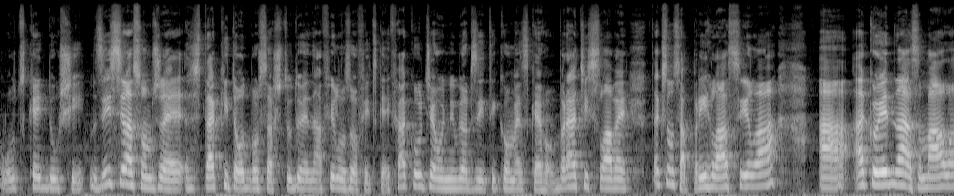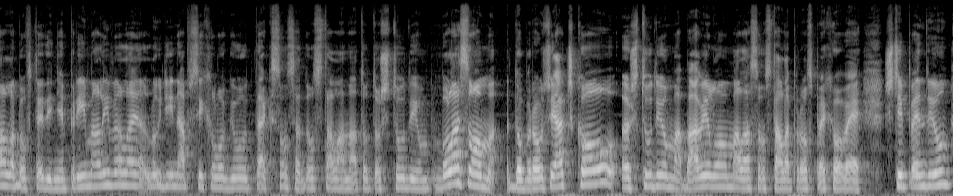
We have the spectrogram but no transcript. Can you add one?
ľudskej duši. Zistila som, že takýto odbor sa študuje na Filozofickej fakulte Univerzity Komenského v Bratislave, tak som sa prihlásila a ako jedna z mála, lebo vtedy nepríjmali veľa ľudí na psychológiu, tak som sa dostala na toto štúdium. Bola som dobrožiačkou, štúdium ma bavilo, mala som stále prospechové štipendium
